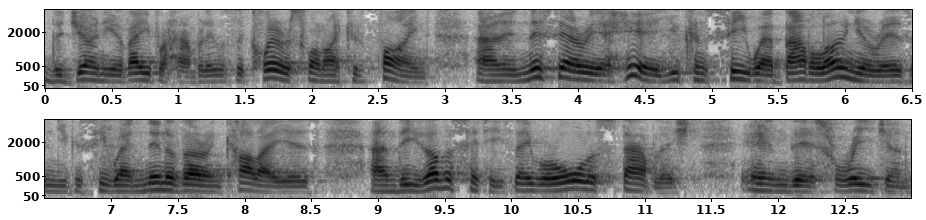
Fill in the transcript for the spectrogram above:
the journey of Abraham, but it was the clearest one I could find. And in this area here, you can see where Babylonia is, and you can see where Nineveh and Calah is, and these other cities. They were all established in this region,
